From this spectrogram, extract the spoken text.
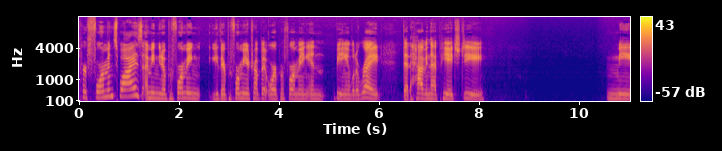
performance wise, I mean, you know, performing either performing your trumpet or performing and being able to write, that having that PhD me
